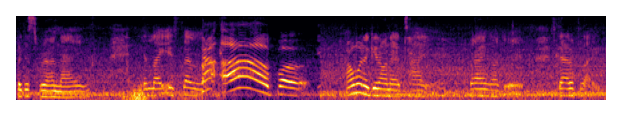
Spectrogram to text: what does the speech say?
but it's real nice. And like, it's a lot. Up! I want to get on that tire, but I ain't gonna do it. Got a flight.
